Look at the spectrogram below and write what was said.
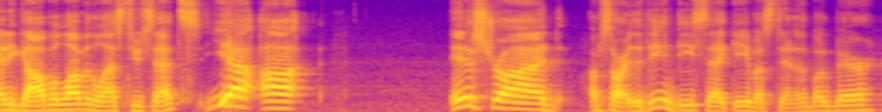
Any Goblin Love in the last two sets? Yeah, uh... Innistrad... I'm sorry, the D&D set gave us Den of the Bugbear.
